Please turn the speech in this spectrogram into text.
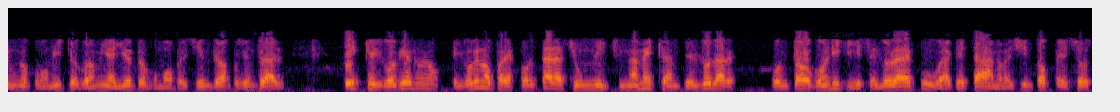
uno como ministro de Economía y otro como presidente del Banco Central, es que el gobierno, el gobierno para exportar hace un mix, una mezcla entre el dólar contado con liqui, que es el dólar de fuga, que está a 900 pesos,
